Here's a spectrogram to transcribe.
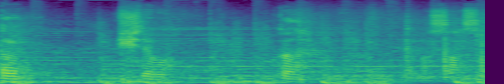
Tamam. İşte bu. Bu kadar. Aslansın.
